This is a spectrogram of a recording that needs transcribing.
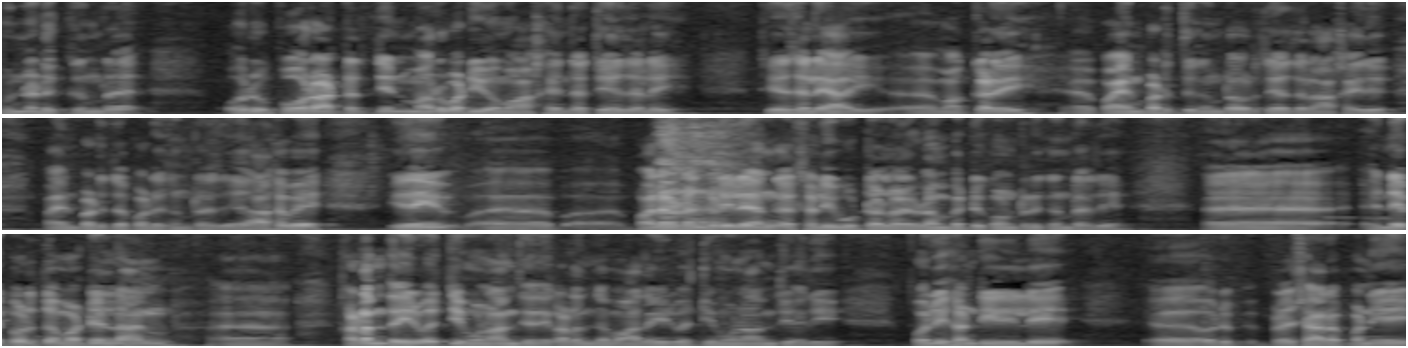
முன்னெடுக்கின்ற ஒரு போராட்டத்தின் மறுவடிவமாக இந்த தேர்தலை தேர்தலை மக்களை பயன்படுத்துகின்ற ஒரு தேர்தலாக இது பயன்படுத்தப்படுகின்றது. ஆகவே இதை பல இடங்களிலே அங்கே தெளிவூட்டல்கள் இடம்பெற்று கொண்டிருக்கின்றது. என்னை பொறுத்த மட்டில் நான் கடந்த இருபத்தி மூணாம் தேதி கடந்த மாதம் இருபத்தி மூணாம் தேதி பொலிகண்டியிலே ஒரு பிரச்சார பணியை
